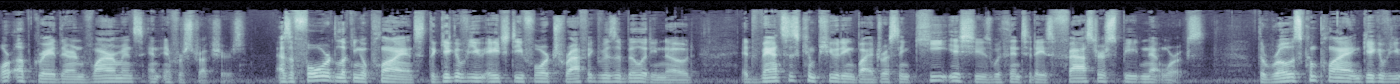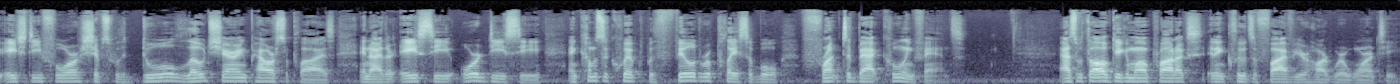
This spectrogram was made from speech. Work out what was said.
or upgrade their environments and infrastructures. As a forward-looking appliance, the GigaVUE HD4 Traffic Visibility Node advances computing by addressing key issues within today's faster speed networks. The RoHS compliant GigaVUE HD4 ships with dual load sharing power supplies in either AC or DC and comes equipped with field replaceable front to back cooling fans. As with all Gigamon products, it includes a five year hardware warranty.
